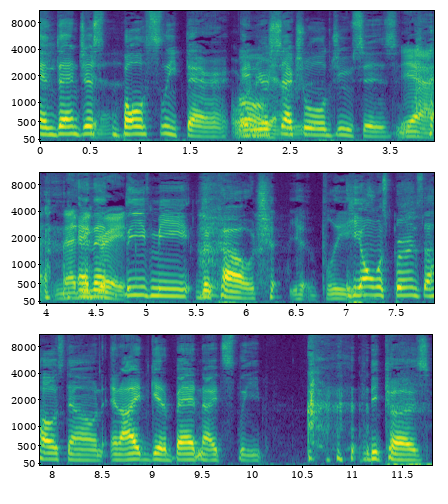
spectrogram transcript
and then just Yeah. both sleep there Or- in oh, your yeah. sexual juices. Yeah, and that'd And be then great. leave me the couch. Yeah, please. he almost burns the house down, and I'd get a bad night's sleep because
